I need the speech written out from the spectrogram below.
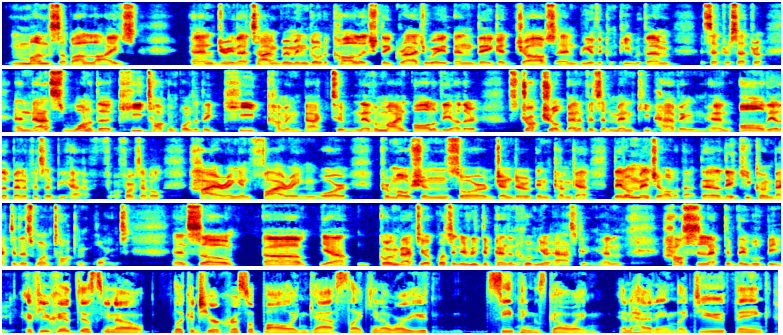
months of our lives. And during that time, women go to college, they graduate, and they get jobs, and we have to compete with them, etc., etc. And that's one of the key talking points that they keep coming back to. Never mind all of the other structural benefits that men keep having, and all the other benefits that we have. For, for example, hiring and firing, or promotions, or gender income gap. They don't mention all of that. They, they keep coming back to this one talking point. And so uh, yeah, going back to your question, it really depends on whom you're asking and how selective they will be. If you could just, you know, look into your crystal ball and guess, like, you know, where you th- see things going and heading, like, do you think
